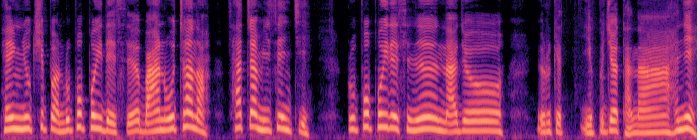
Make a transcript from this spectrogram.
160번. 루포포이데스 15,000원. 4.2cm 루포포이데스는 아주 이렇게 예쁘죠? 다나하니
